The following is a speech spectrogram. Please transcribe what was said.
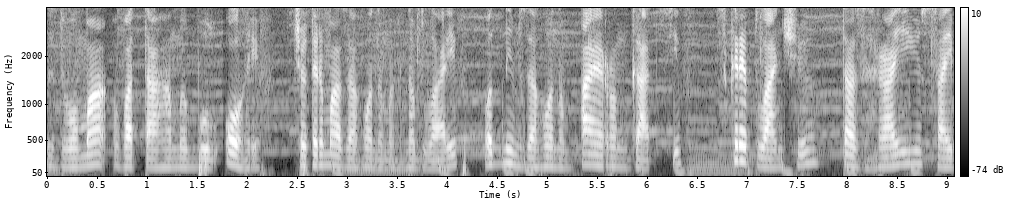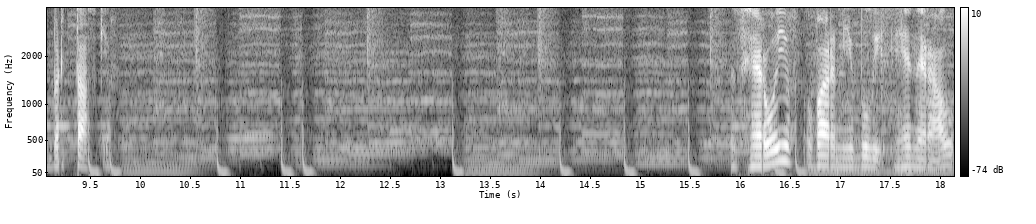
з двома ватагами бул-огрів, чотирма загонами гнобларів, одним загоном айронгатсів, скрепланчою та зграєю сайбертасків. З героїв в армії були генерал,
